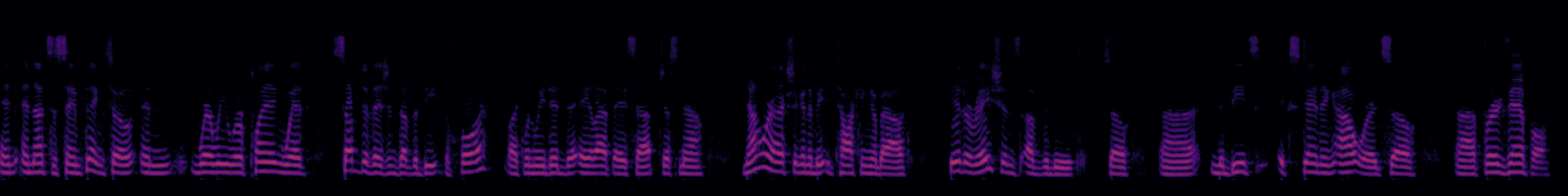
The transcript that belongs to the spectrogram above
and, and that's the same thing. So, in where we were playing with subdivisions of the beat before, like when we did the ALAP ASAP just now, now we're actually going to be talking about iterations of the beat. So, uh, the beats extending outward. So, uh, for example,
